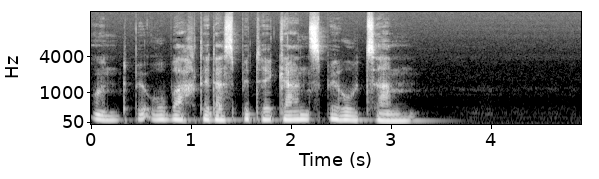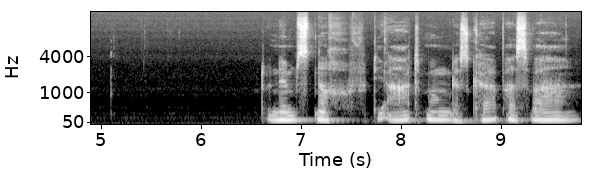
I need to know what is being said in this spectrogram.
und beobachte das bitte ganz behutsam. Du nimmst noch die Atmung des Körpers wahr.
